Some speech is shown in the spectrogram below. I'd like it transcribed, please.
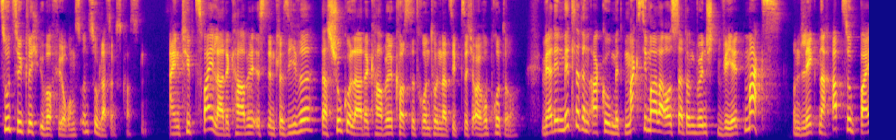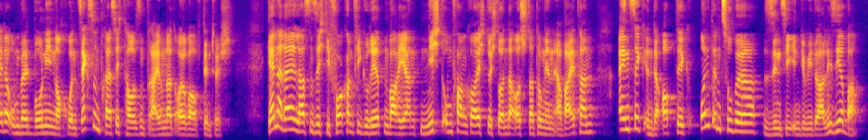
zuzüglich Überführungs- und Zulassungskosten. Ein Typ 2 Ladekabel ist inklusive, das Schokoladekabel kostet rund 170 Euro brutto. Wer den mittleren Akku mit maximaler Ausstattung wünscht, wählt Max und legt nach Abzug beider Umweltboni noch rund 36.300 Euro auf den Tisch. Generell lassen sich die vorkonfigurierten Varianten nicht umfangreich durch Sonderausstattungen erweitern, einzig in der Optik und im Zubehör sind sie individualisierbar.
